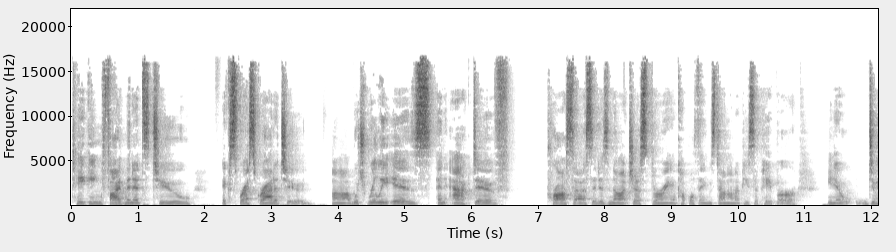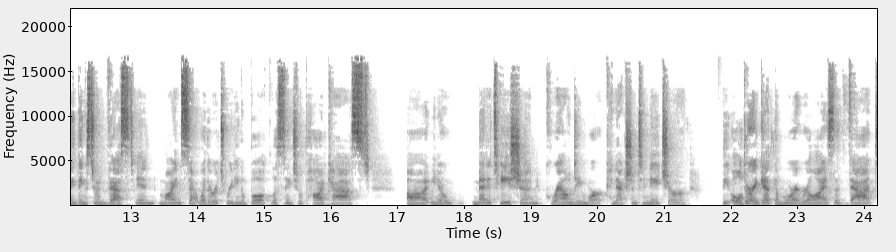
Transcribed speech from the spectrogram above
taking five minutes to express gratitude, uh, which really is an active process. It is not just throwing a couple things down on a piece of paper you know, doing things to invest in mindset, whether it's reading a book, listening to a podcast, uh, you know, meditation, grounding work, connection to nature. The older I get, the more I realize that that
